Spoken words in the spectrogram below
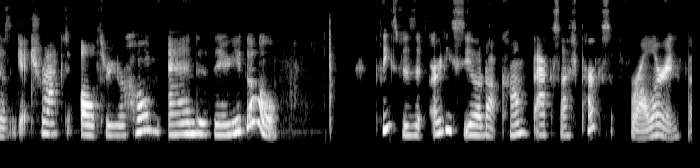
doesn't get tracked all through your home, and there you go. Please visit rdco.com backslash parks for all our info.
